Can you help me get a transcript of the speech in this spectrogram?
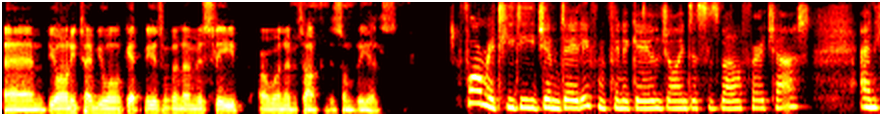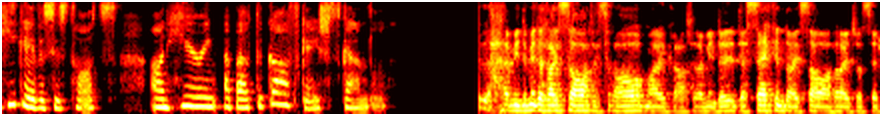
Um, the only time you won't get me is when I'm asleep or when I'm talking to somebody else. Former TD Jim Daly from Fine joined us as well for a chat, and he gave us his thoughts on hearing about the Golfgate scandal. I mean, the minute I saw it, I said, "Oh my god!" I mean, the, the second I saw it, I just said,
